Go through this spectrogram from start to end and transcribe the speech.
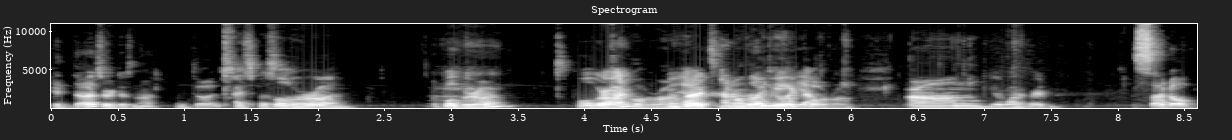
It does or does not. It does. I suppose so. Polvoron. Polvoron. Polvoron. Polvoron, Okay, yeah. it's kind of Although I do like yeah. polvoron. Um, Your one word. subtle.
